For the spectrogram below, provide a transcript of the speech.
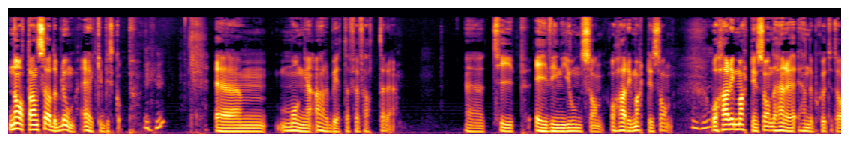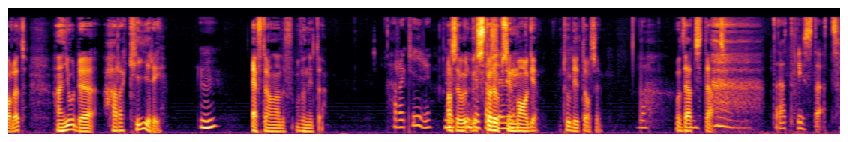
Nathan Söderblom, ärkebiskop. Mhm. Ehm, många arbetarförfattare. Eh, typ Eivind Johnson och Harry Martinsson. Mhm. Och Harry Martinsson, det här hände på 70-talet, han gjorde harakiri Mm. efter han hade vunnit det. Harakiri, Mm, Alltså skar upp sin mage, tog livet av sig. Va? Och that's that. that is that.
